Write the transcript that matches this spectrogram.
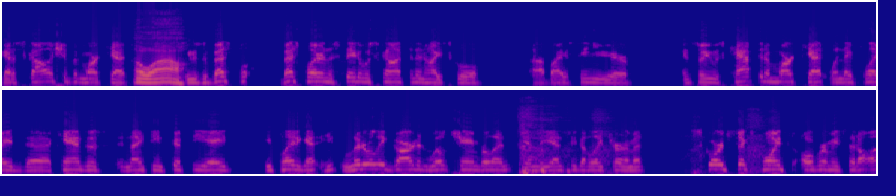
Got a scholarship at Marquette. Oh wow, He was the best best player in the state of Wisconsin in high school uh, by his senior year, and so he was captain of Marquette when they played uh, Kansas in 1958. He played against. He literally guarded Wilt Chamberlain in the NCAA tournament. Scored six points over him. He said, "Oh,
